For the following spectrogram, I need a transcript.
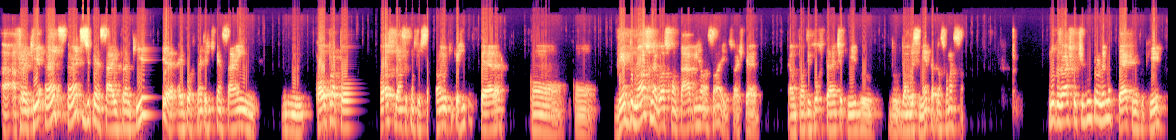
a, a, franquia, antes, antes de pensar em franquia, é importante a gente pensar em, em qual o propósito da nossa construção e o que, que a gente espera com, com, dentro do nosso negócio contábil em relação a isso. Acho que é, é um ponto importante aqui do, do, do amadurecimento da transformação. Lucas, eu acho que eu tive um problema técnico aqui.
